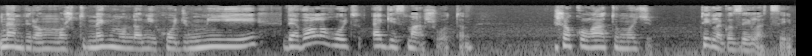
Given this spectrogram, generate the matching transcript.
Nem bírom most megmondani, hogy mié, de valahogy egész más voltam. És akkor látom, hogy tényleg az élet szép.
